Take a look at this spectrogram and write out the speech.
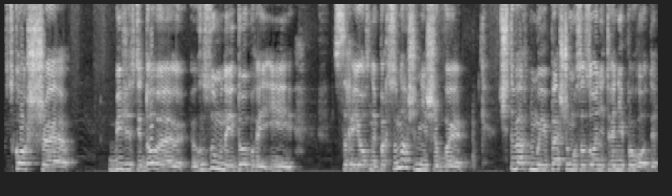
скорше в більшості добре, розумний, добрий і серйозний персонаж, ніж в четвертому і першому сезоні Трині погоди.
